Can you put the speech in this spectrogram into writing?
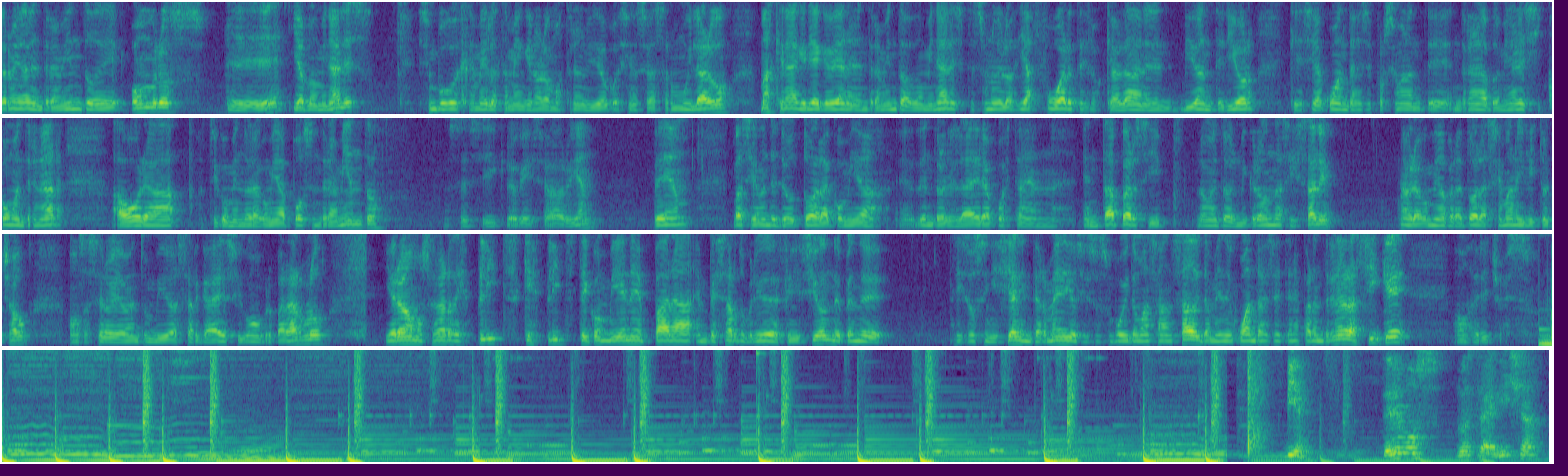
Ok, terminé el entrenamiento de hombros eh, y abdominales. Hice un poco de gemelos también que no lo mostré en el video porque si no se va a hacer muy largo. Más que nada quería que vean el entrenamiento de abdominales. Este es uno de los días fuertes, los que hablaba en el video anterior, que decía cuántas veces por semana entrenar abdominales y cómo entrenar. Ahora estoy comiendo la comida post entrenamiento. No sé si creo que ahí se va a ver bien. Vean, básicamente tengo toda la comida eh, dentro de la heladera puesta en, en tuppers y lo meto al microondas y sale habrá comida para toda la semana y listo, chau. Vamos a hacer obviamente un video acerca de eso y cómo prepararlo. Y ahora vamos a hablar de splits, qué splits te conviene para empezar tu periodo de definición, depende de si sos inicial, intermedio, si sos un poquito más avanzado y también de cuántas veces tenés para entrenar, así que vamos derecho a eso. Nuestra grilla,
